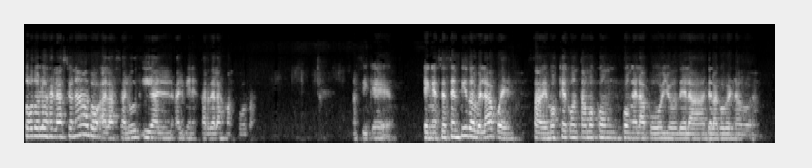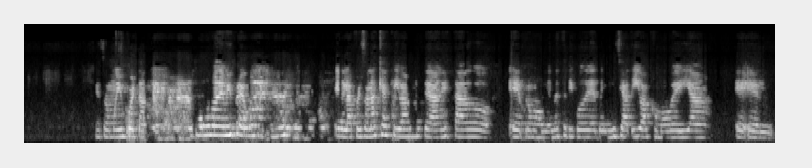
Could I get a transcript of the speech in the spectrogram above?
todo lo relacionado a la salud y al bienestar de las mascotas. Así que en ese sentido, ¿verdad? Pues sabemos que contamos con, el apoyo de la, de la gobernadora. Eso es muy importante. Esa es una de mis preguntas. Eh, las personas que activamente han estado eh, promoviendo este tipo de, iniciativas, ¿cómo veían eh, el,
